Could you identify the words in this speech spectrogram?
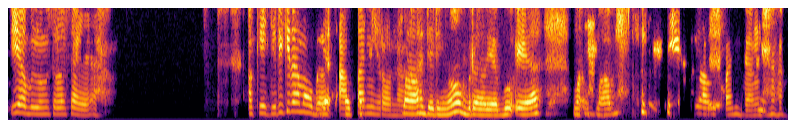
Iya, belum selesai ya. Oke, jadi kita mau Ya, bahas apa oke. nih, Rona? Malah jadi ngobrol ya, Bu ya. Maaf, maaf. Terlalu panjang.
